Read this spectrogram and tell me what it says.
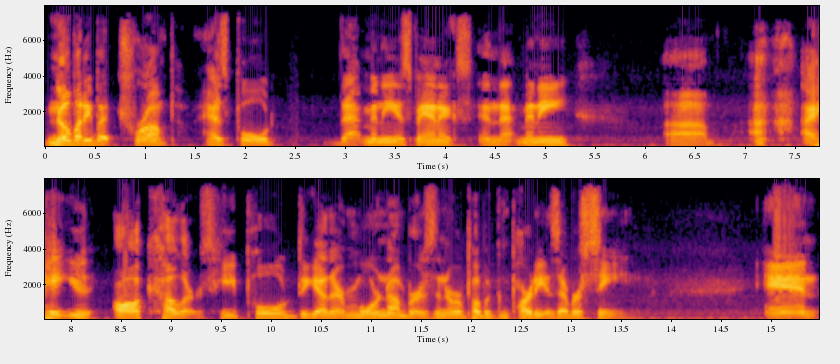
Nobody but Trump has pulled that many Hispanics and that many. Um, I, I hate you. All colors. He pulled together more numbers than the Republican Party has ever seen. And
